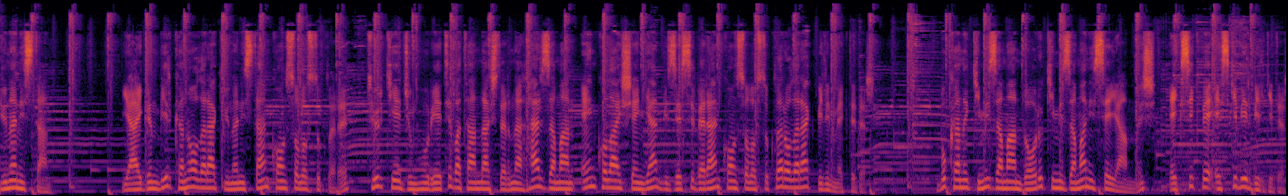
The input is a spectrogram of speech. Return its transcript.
Yunanistan Yaygın bir kanı olarak Yunanistan konsoloslukları, Türkiye Cumhuriyeti vatandaşlarına her zaman en kolay Schengen vizesi veren konsolosluklar olarak bilinmektedir. Bu kanı kimi zaman doğru kimi zaman ise yanlış, eksik ve eski bir bilgidir.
